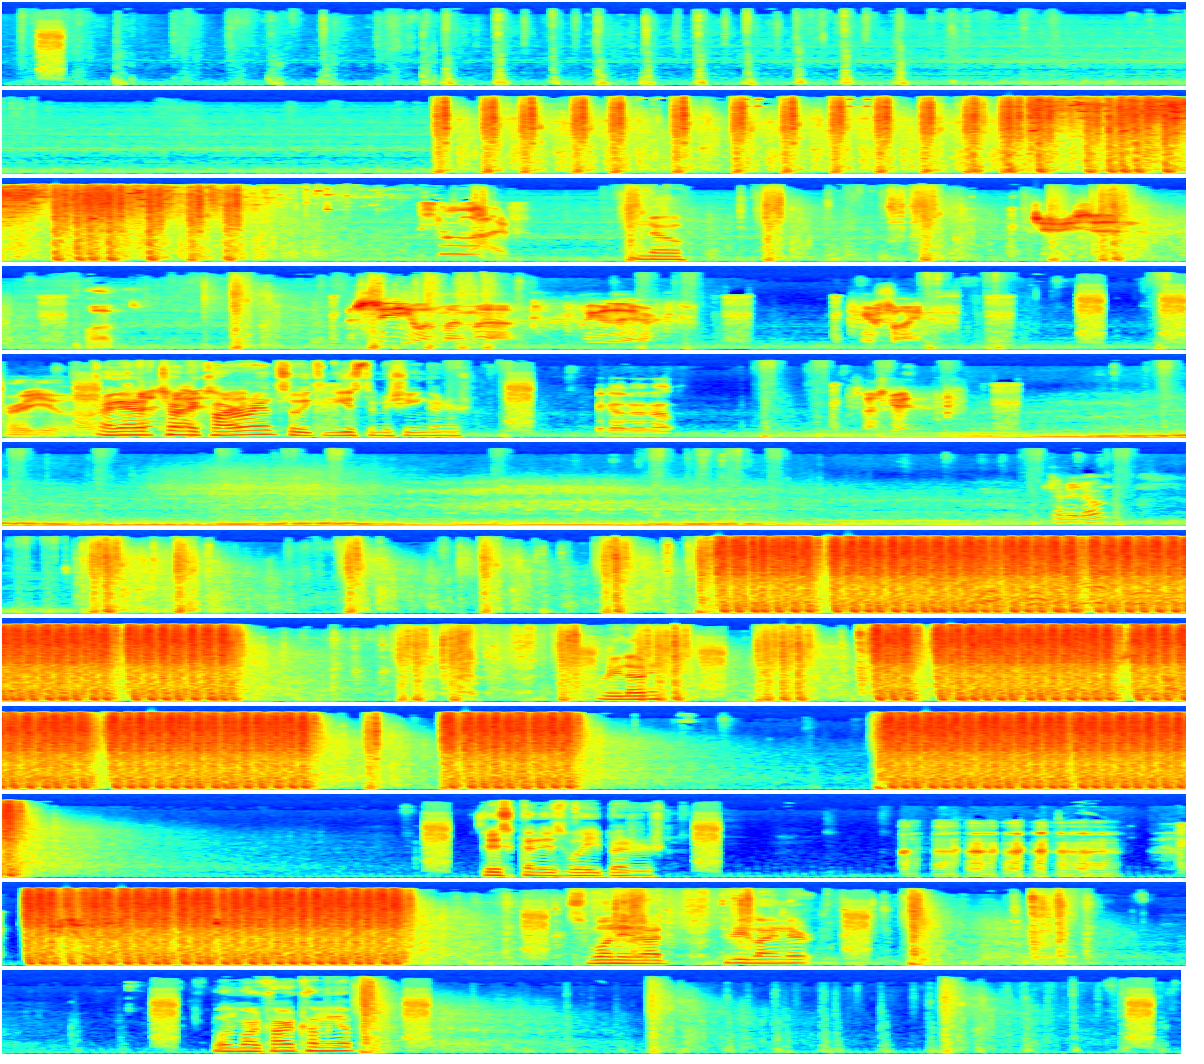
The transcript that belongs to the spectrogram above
still alive. No. Jason, What? I see you on my map. You're there. You're fine. Where are you? Oh, I'm gonna That's turn fine, the car fine. around so we can use the machine gunner. Go, go, go. Sounds good. Turn it down. Reloading. This gun is way better. It's one in that three line there. One more car coming up. Buzz,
